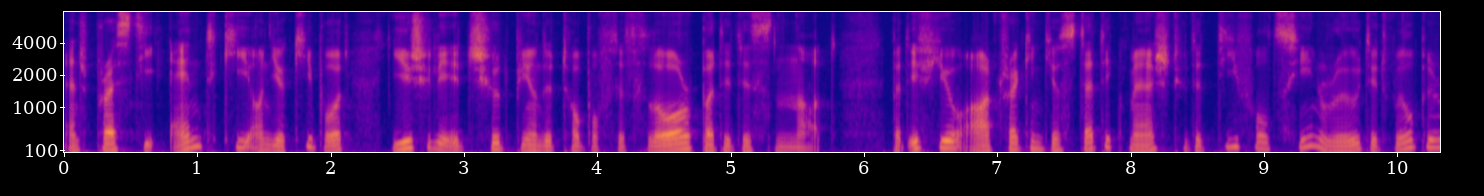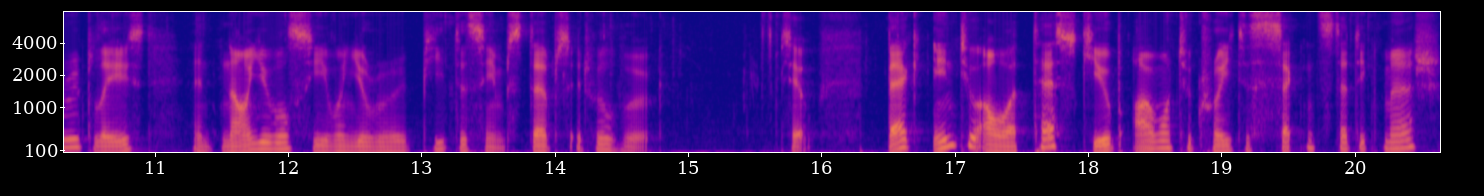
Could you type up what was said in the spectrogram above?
and press the end key on your keyboard, usually it should be on the top of the floor, but it is not. But if you are dragging your static mesh to the default scene root, it will be replaced and now you will see when you repeat the same steps, it will work. So back into our test cube, I want to create a second static mesh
